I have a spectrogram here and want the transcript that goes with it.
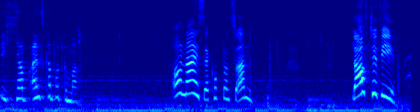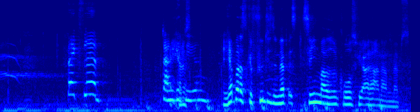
Ich habe eins kaputt gemacht. Oh nice, er guckt uns an. Lauf, Tiffy! Backflip! Danke ich dir. ich habe das Gefühl, diese Map ist zehnmal so groß wie alle anderen Maps.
